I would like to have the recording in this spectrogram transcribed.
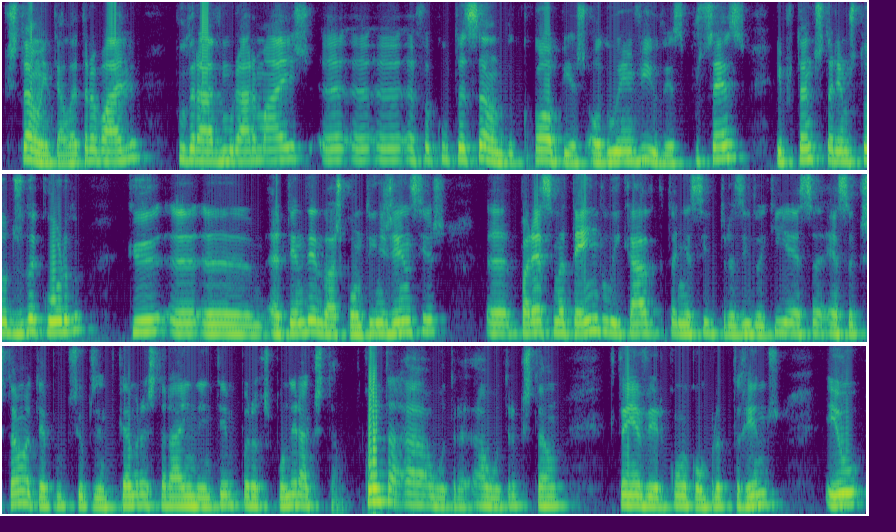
que estão em teletrabalho, poderá demorar mais a, a, a, facultação de cópias ou do envio desse processo e, portanto, estaremos todos de acordo que, uh, uh, atendendo às contingências, uh, parece-me até indelicado que tenha sido trazido aqui essa, essa questão, até porque o Sr. Presidente de Câmara estará ainda em tempo para responder à questão. Quanto à outra, à outra questão, que tem a ver com a compra de terrenos, eu,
